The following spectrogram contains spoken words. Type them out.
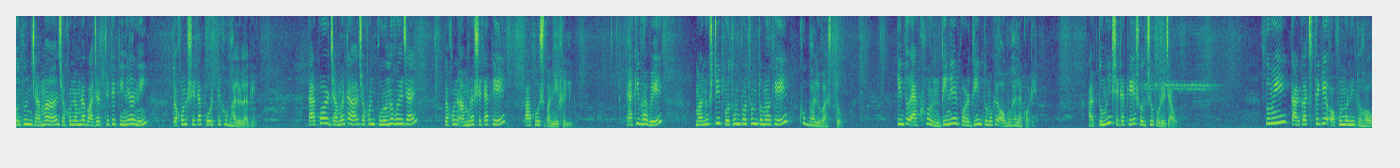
নতুন জামা যখন আমরা বাজার থেকে কিনে আনি, তখন সেটা পরতে খুব ভালো লাগে। তারপর জামাটা যখন পুরনো হয়ে যায়, তখন আমরা সেটাকে পাপোশ বানিয়ে ফেলি। একইভাবে মানুষটি প্রথম প্রথম তোমাকে খুব ভালোবাসতো, কিন্তু এখন দিনের পর দিন তোমাকে অবহেলা করে। আর তুমি সেটাকে সহ্য করে যাও। তুমি তার কাছ থেকে অপমানিত হও,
